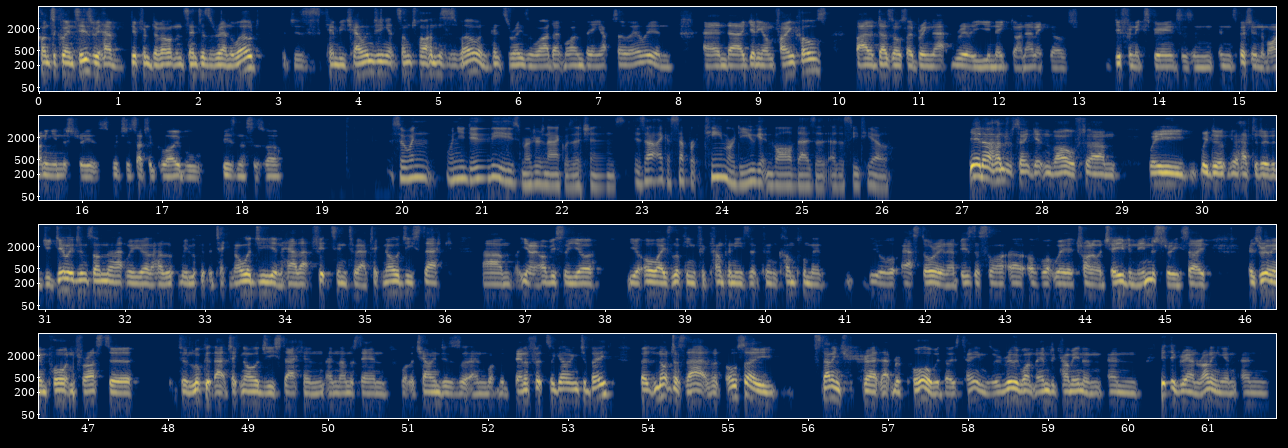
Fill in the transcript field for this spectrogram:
consequence is we have different development centres around the world, which is can be challenging at some times as well, and hence the reason why I don't mind being up so early and and uh, getting on phone calls. But it does also bring that really unique dynamic of different experiences, and, and especially in the mining industry, is which is such a global business as well. So when when you do these mergers and acquisitions, is that like a separate team, or do you get involved as a as a CTO? Yeah, no, hundred percent get involved. Um, we we do have to do the due diligence on that. We got to have, we look at the technology and how that fits into our technology stack. Um, you know, obviously you're you're always looking for companies that can complement your our story and our business uh, of what we're trying to achieve in the industry. So it's really important for us to to look at that technology stack and, and understand what the challenges and what the benefits are going to be. But not just that, but also starting to create that rapport with those teams. We really want them to come in and, and hit the ground running. And, and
